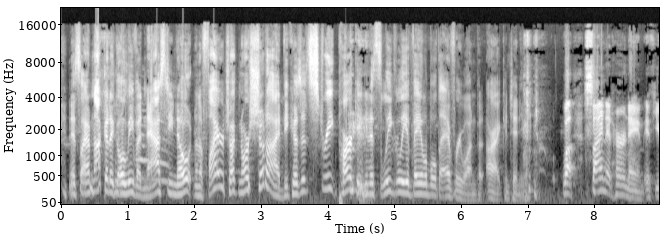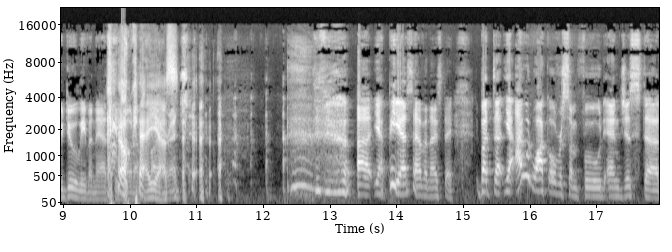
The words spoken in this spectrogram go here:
And it's like I'm not gonna go leave a nasty note in a fire truck, nor should I, because it's street parking and it's legally available to everyone. But all right, continue. Well, sign it her name if you do leave a nasty note. okay, yes. uh, yeah. P.S. Have a nice day. But uh, yeah, I would walk over some food and just uh,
